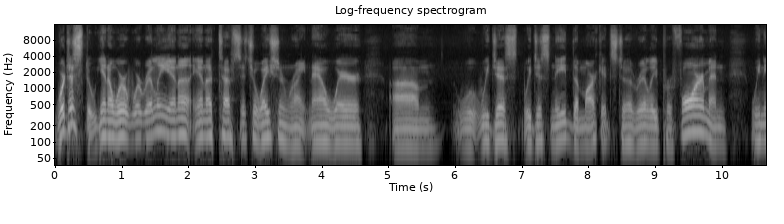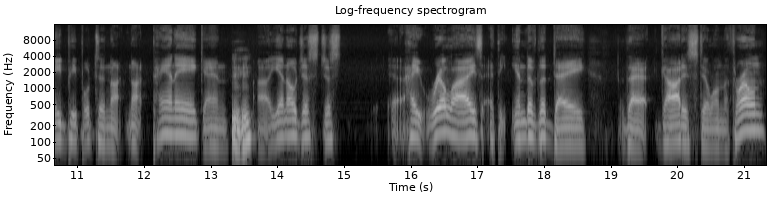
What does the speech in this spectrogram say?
we're just you know we're we're really in a in a tough situation right now where um, we just we just need the markets to really perform and we need people to not not panic and mm-hmm. uh, you know just just uh, hey realize at the end of the day that God is still on the throne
